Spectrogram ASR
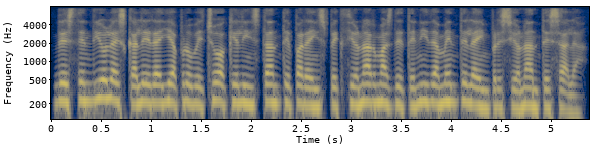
Descendió la escalera y aprovechó aquel instante para inspeccionar más detenidamente la impresionante sala.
